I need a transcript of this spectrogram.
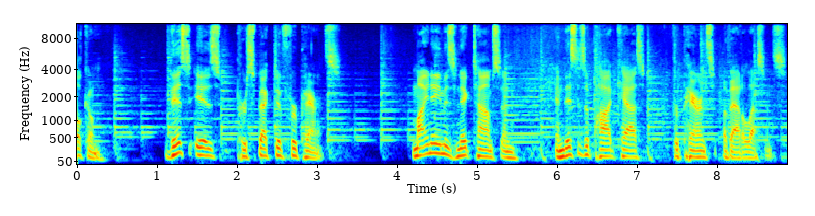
Welcome. This is Perspective for Parents. My name is Nick Thompson, and this is a podcast for parents of adolescents.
